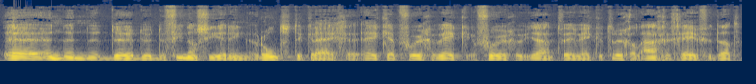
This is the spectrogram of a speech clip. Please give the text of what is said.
een, een, de, de, de financiering rond te krijgen. Ik heb vorige week, vorige, ja, twee weken terug al aangegeven dat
